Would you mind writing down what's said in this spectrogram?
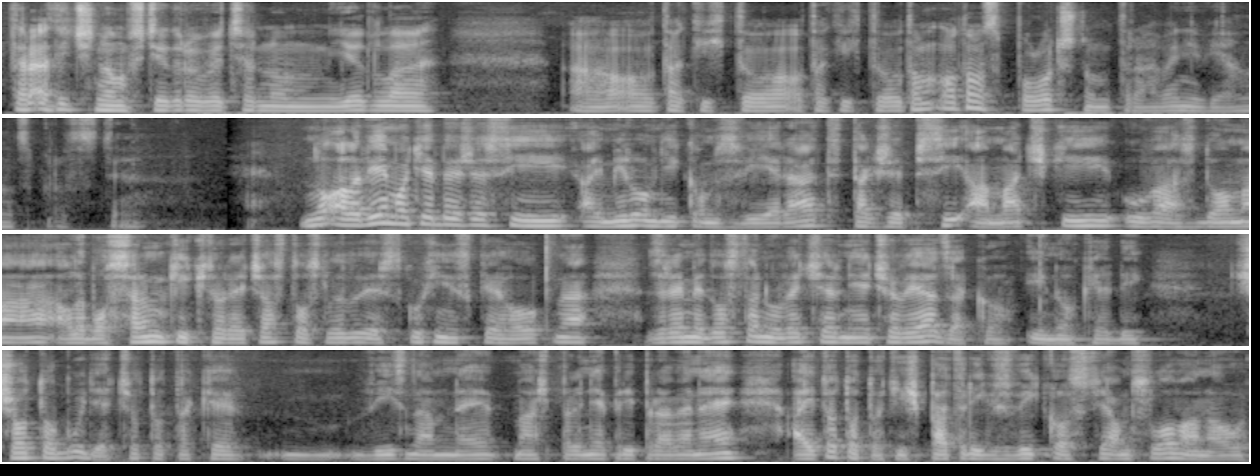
tradičnom štedrovečernom jedle, a o takýchto, o, takýchto, o, tom, o tom spoločnom trávení Vianoc proste. No ale viem o tebe, že si aj milovníkom zvierat, takže psi a mačky u vás doma, alebo srnky, ktoré často sleduješ z kuchynského okna, zrejme dostanú večer niečo viac ako inokedy. Čo to bude? Čo to také významné máš pre ne pripravené? Aj toto totiž patrí k zvyklostiam Slovanov.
